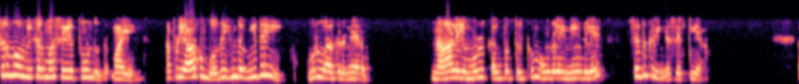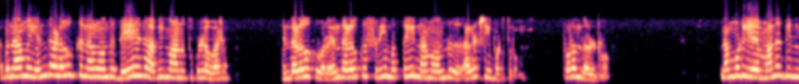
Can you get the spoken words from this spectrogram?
திரும்பவும் விகர்மா செய்ய தூண்டுது மாயை. அப்படி ஆகும்போது இந்த விதை உருவாக்குற நேரம். நாளைய முழு கல்பத்திற்கும் உங்களை நீங்களே செதுக்குறீங்க சிற்பியா அப்ப நாம எந்த அளவுக்கு நாம வந்து தேக அபிமானத்துக்குள்ள வரோம் எந்த அளவுக்கு வரோம் எந்த அளவுக்கு ஸ்ரீமத்தை நாம வந்து அலட்சியப்படுத்துறோம்? புறந்தள்ளுறோம்? நம்முடைய மனதின்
